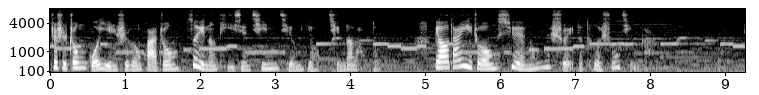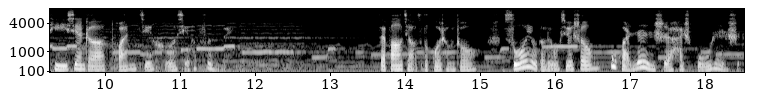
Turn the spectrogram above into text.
这是中国饮食文化中最能体现亲情友情的劳动，表达一种血浓于水的特殊情感，体现着团结和谐的氛围。在包饺子的过程中，所有的留学生不管认识还是不认识的，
